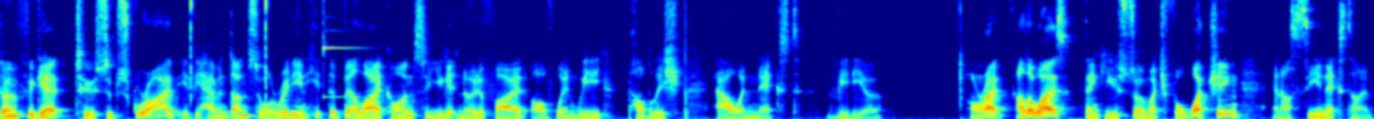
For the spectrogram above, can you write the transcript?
don't forget to subscribe if you haven't done so already and hit the bell icon so you get notified of when we publish our next video. All right, otherwise, thank you so much for watching and I'll see you next time.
